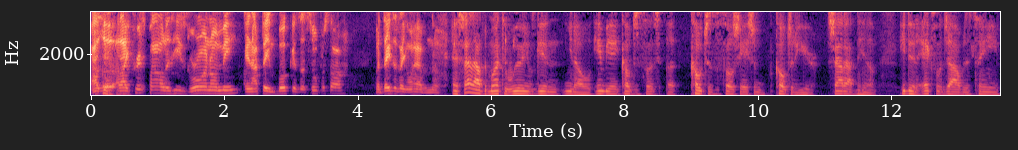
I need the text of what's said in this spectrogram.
I look, like Chris Paul is he's growing on me, and I think Book is a superstar, but they just ain't gonna have enough. And shout out to Monty Williams getting you know NBA coaches uh, coaches association coach of the year. Shout out to him. He did an excellent job with his team.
